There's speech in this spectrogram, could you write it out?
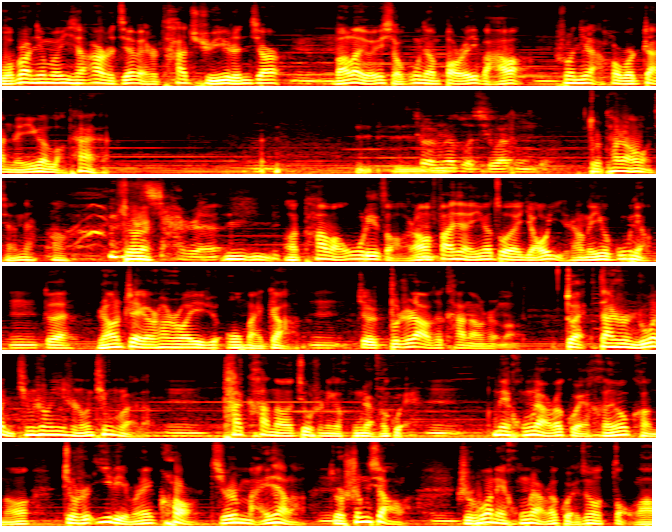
我不知道你有没有印象，二的结尾是他去一人家儿，嗯完了有一小姑娘抱着一娃娃，嗯说你俩后边站着一个老太太，这为什么要做奇怪动作？就是他让我往前点儿啊，就是吓人。嗯嗯啊，他往屋里走，然后发现一个坐在摇椅上的一个姑娘，嗯，对，然后这个时候他说一句 “Oh my God”，嗯，就是不知道他看到什么。对，但是如果你听声音是能听出来的，嗯。他看到的就是那个红脸的鬼，嗯。那红脸的鬼很有可能就是一里边那扣儿其实埋下了，嗯。就是生效了，嗯。只不过那红脸的鬼最后走了，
